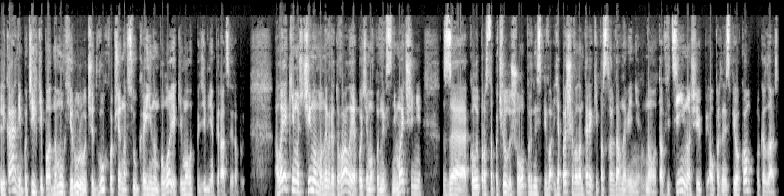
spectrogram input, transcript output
лікарні, бо тільки по одному хірургу чи двох взагалі на всю Україну було, які можуть подібні операції робити. Але якимось чином мене врятували. Я потім опинився в Німеччині. Коли просто почули, що оперний співак. Я перший волонтер, який постраждав на війні. Ну та офіційно ще оперним співаком показався.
